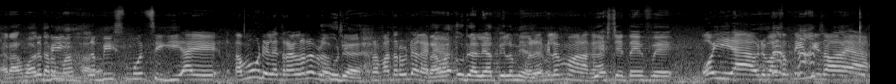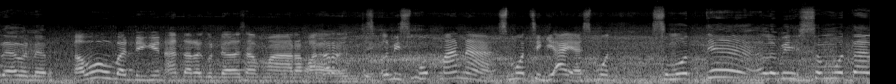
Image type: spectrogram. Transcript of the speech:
Avatar lebih, mahal. lebih smooth CGI. Kamu udah lihat trailernya belum? Udah. Rafathar udah kan? ya? Udah lihat filmnya. Udah film malah Di kan? SCTV. Oh iya, udah masuk TV soalnya. Udah bener. Kamu bandingin antara Gundala sama Rafathar Anjing. lebih smooth mana? Smooth CGI ya, smooth. Smoothnya lebih semutan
